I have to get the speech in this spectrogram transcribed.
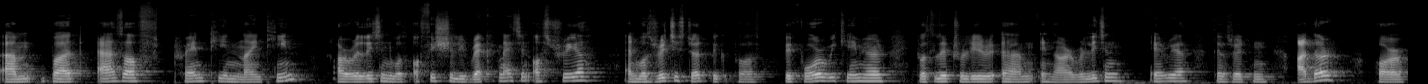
Um, but as of 2019, our religion was officially recognized in Austria and was registered because before we came here, it was literally um, in our religion area, there was written other or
